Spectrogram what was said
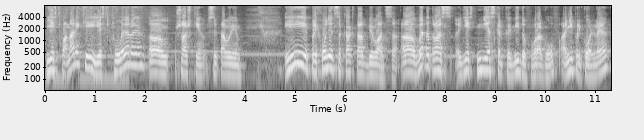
Есть фонарики, есть флеры, э, шашки световые и приходится как-то отбиваться. А в этот раз есть несколько видов врагов, они прикольные.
